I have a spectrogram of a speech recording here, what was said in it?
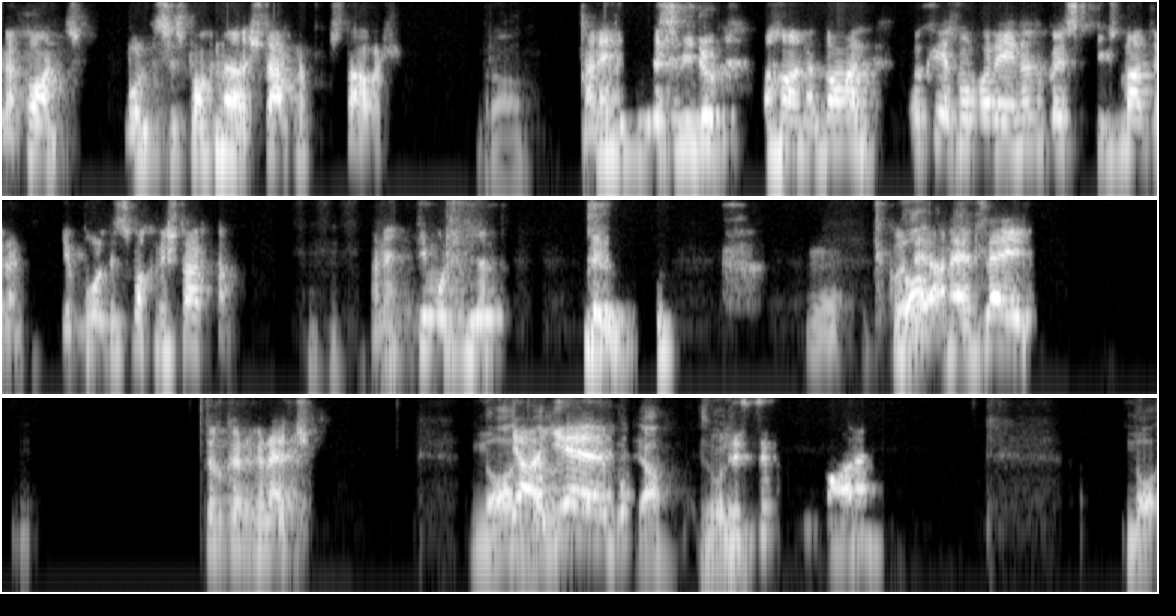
na koncu, bolj da se sploh na štart ne postaviš. Ne, da si videl, da na dan, ok, smo pa reji 21 zmatran, je bolj, da sploh ne štartam. Ne, ti moraš videti cilj. Tako da, no. ne, zdaj, to, kar reče. No, ja, dva, je, ja, izvolite. No,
